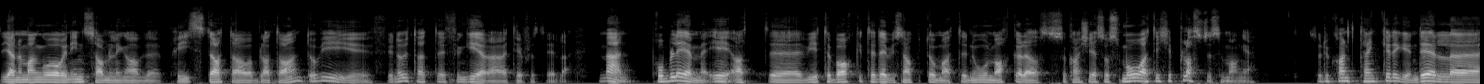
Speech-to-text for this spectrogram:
gjennom mange år en innsamling av prisdata bl.a., og vi finner ut at det fungerer tilfredsstillende. Men problemet er at uh, vi er tilbake til det vi snakket om, at det er noen markeder som kanskje er så små at det ikke er plass til så mange. Så du kan tenke deg en del uh,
